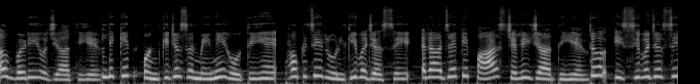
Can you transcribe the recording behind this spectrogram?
अब बड़ी हो जाती है। लेकिन उनकी जो जमीनें होती हैं, वो किसी रूल की वजह से राजा के पास चली जाती है। तो इसी वजह से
